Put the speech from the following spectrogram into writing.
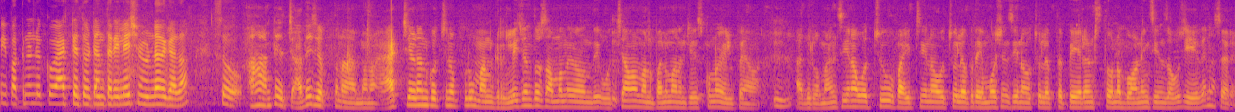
మీ పక్కన యాక్టర్ తోటి అంత రిలేషన్ ఉండదు కదా. సో అంటే అదే చెప్తున్నా మనం యాక్ట్ చేయడానికి వచ్చినప్పుడు మనకి relation తో సంబంధం ఉంది. వచ్చామా మన పని మనం చేసుకున్నాం వెళ్ళిపోయామా. అది రొమాన్స్ సీన్ అవ్వచ్చు ఫైట్ సీన్ అవ్వచ్చు లేకపోతే ఎమోషన్ సీన్ అవ్వచ్చు లేకపోతే parents తో ఉన్న బాండింగ్ సీన్స్ అవ్వచ్చు ఏదైనా సరే.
